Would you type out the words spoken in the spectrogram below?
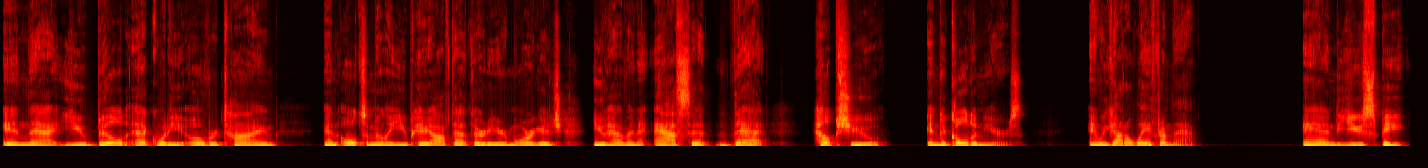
in that you build equity over time and ultimately you pay off that 30 year mortgage you have an asset that helps you in the golden years and we got away from that and you speak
